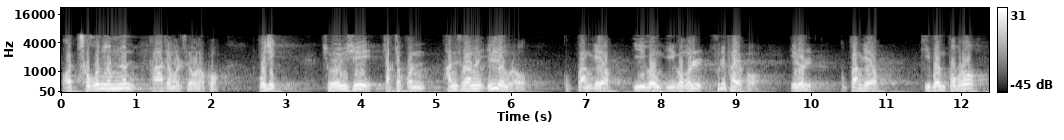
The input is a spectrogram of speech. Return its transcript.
어처구니 없는 가정을 세워놓고 오직 전시 작전권 환수라는 일념으로 국방개혁 2020을 수립하였고 이를 국방개혁 기본법으로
